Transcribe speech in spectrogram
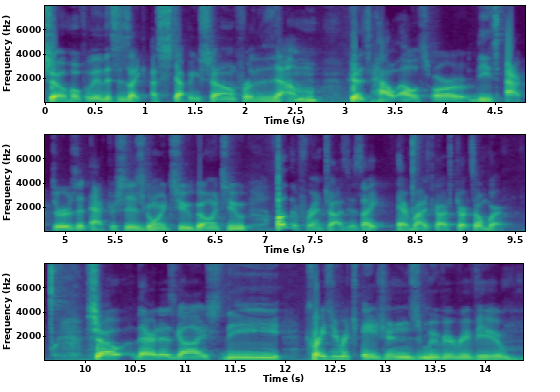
So hopefully this is like a stepping stone for them because how else are these actors and actresses going to go into other franchises, right? Everybody's got to start somewhere. So there it is guys, the Crazy Rich Asians movie review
